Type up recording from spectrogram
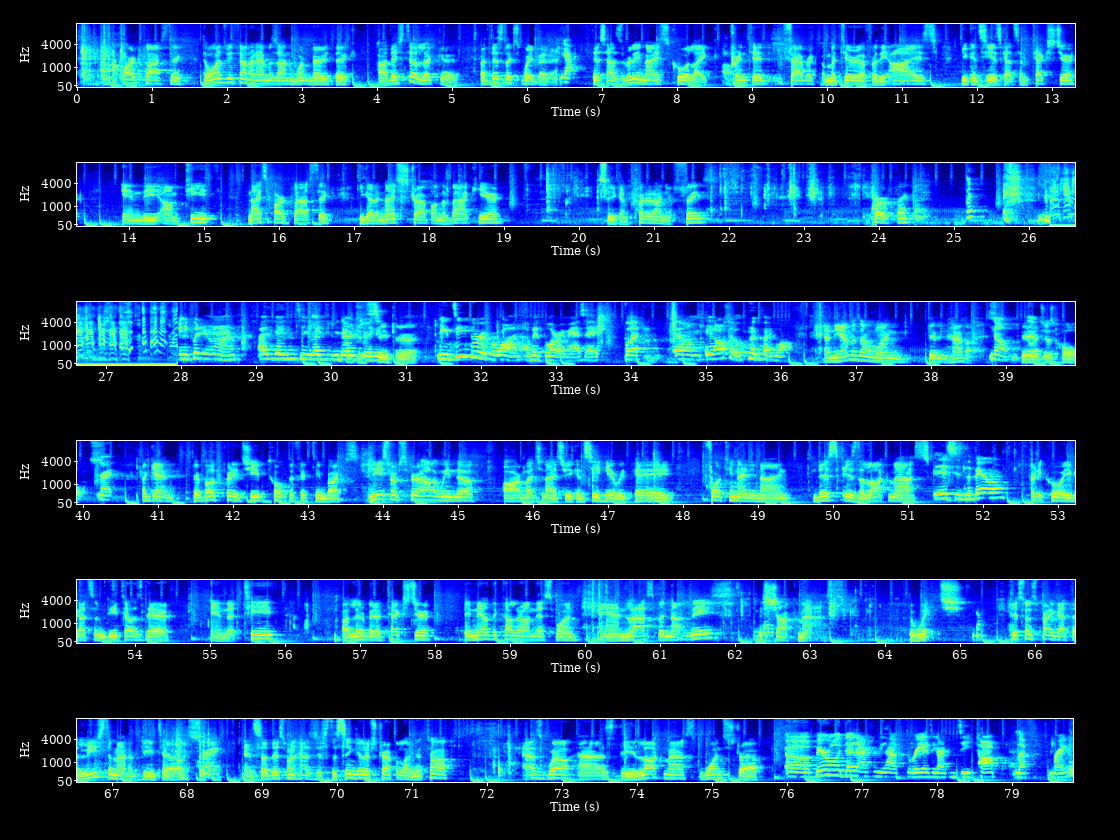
hard plastic. The ones we found on Amazon weren't very thick. Uh, they still look good, but this looks way better. Yeah. This has really nice, cool, like printed fabric material for the eyes. You can see it's got some texture in the um, teeth. Nice hard plastic. You got a nice strap on the back here. So you can put it on your face. Perfect. When you put it on, as you guys can see, like you demonstrated. You can see through it. you can see through it for one, a bit blurry, may I say, but um, it also looks like lock. And the Amazon one didn't have eyes. No, They the- were just holes. Right. Again, they're both pretty cheap, 12 to 15 bucks. These from Spirit Halloween though are much nicer. You can see here we paid $14.99. This is the lock mask. This is the barrel. Pretty cool. You got some details there And the teeth, a little bit of texture. They nailed the color on this one. And last but not least, the shock mask, the witch. Yeah. This one's probably got the least amount of details. Right. And so this one has just the singular strap along the top, as well as the lock mask, one strap. Uh, barrel does actually have three, as you guys can see, top, left, right.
